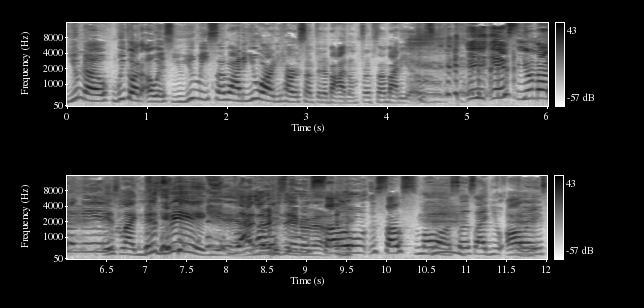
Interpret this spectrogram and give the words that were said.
you know, we go to OSU, you meet somebody, you already heard something about them from somebody else. it, it's, you know what I mean? It's like this big. Yeah, Black I know OSU you're about. so, so small. So it's like you always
